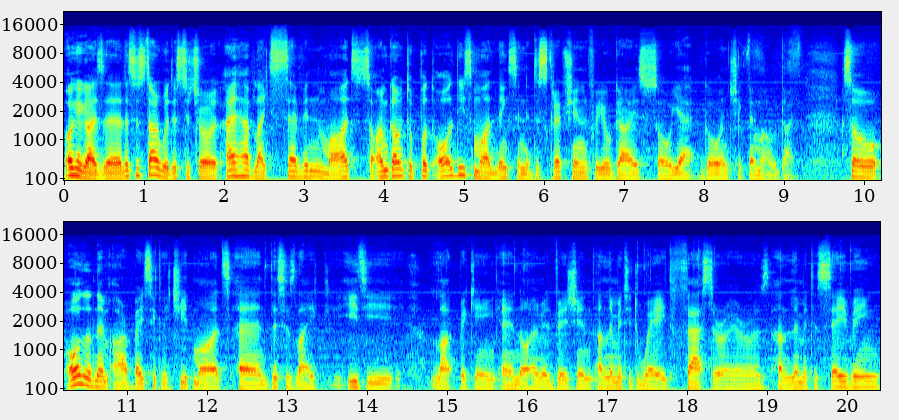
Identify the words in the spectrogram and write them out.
Okay guys uh, let's start with this tutorial. I have like seven mods. So i'm going to put all these mod links in the description for you guys. So yeah go and check them out guys. So all of them are basically cheat mods. And this is like easy lockpicking and no helmet vision unlimited weight, faster arrows unlimited saving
